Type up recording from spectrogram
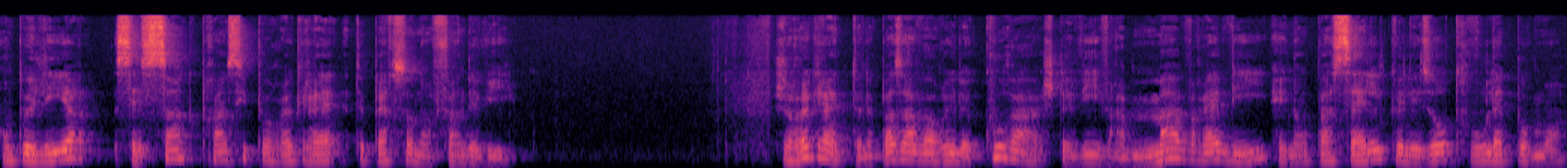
on peut lire ces cinq principaux regrets de personnes en fin de vie. Je regrette de ne pas avoir eu le courage de vivre ma vraie vie et non pas celle que les autres voulaient pour moi.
